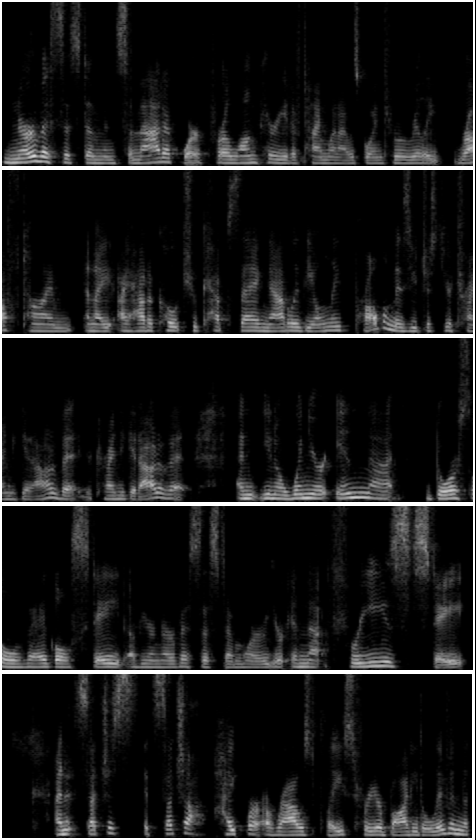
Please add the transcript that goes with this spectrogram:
nervous system and somatic work for a long period of time when i was going through a really rough time. And I, I had a coach who kept saying natalie the only problem is you just you're trying to get out of it. You're trying to get out of it. And you know when you're in that dorsal vagal state of your nervous system where you're in that freeze state and it's such a it's such a hyper aroused place for your body to live in that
